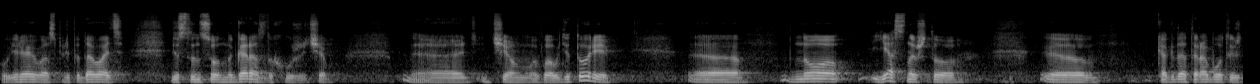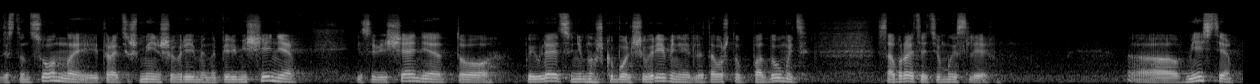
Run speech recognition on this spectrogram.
Уверяю вас, преподавать дистанционно гораздо хуже, чем, э, чем в аудитории. Но ясно, что когда ты работаешь дистанционно и тратишь меньше времени на перемещение и совещание, то появляется немножко больше времени для того, чтобы подумать, собрать эти мысли вместе –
